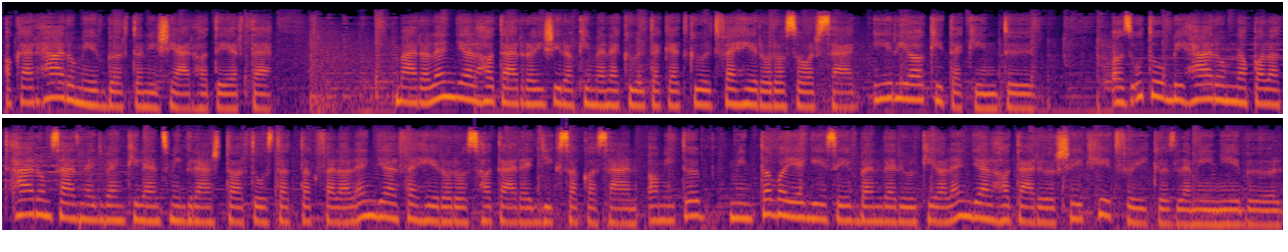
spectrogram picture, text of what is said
akár három év börtön is járhat érte. Már a lengyel határra is iraki menekülteket küld Fehér Oroszország, írja a kitekintő. Az utóbbi három nap alatt 349 migráns tartóztattak fel a lengyel-fehér orosz határ egyik szakaszán, ami több, mint tavaly egész évben derül ki a lengyel határőrség hétfői közleményéből.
